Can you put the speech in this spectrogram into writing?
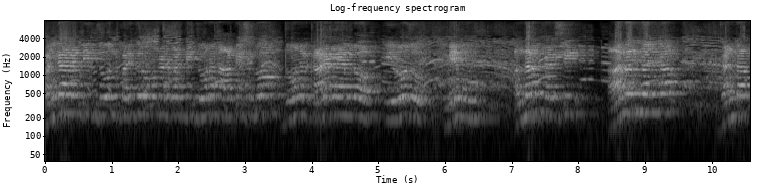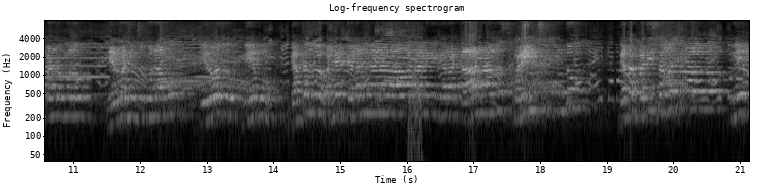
రంగారెడ్డి జోన్ పరిధిలో ఉన్నటువంటి జోనల్ ఆఫీసులో జోనల్ కార్యాలయంలో ఈ రోజు మేము అందరం కలిసి ఆనందంగా జెండా పండుగను నిర్వహించుకున్నాము. ఈ రోజు మేము గతంలో అంటే తెలంగాణ రావడానికి గల కారణాలు స్మరించుకుంటూ గత పది సంవత్సరాలలో మేము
